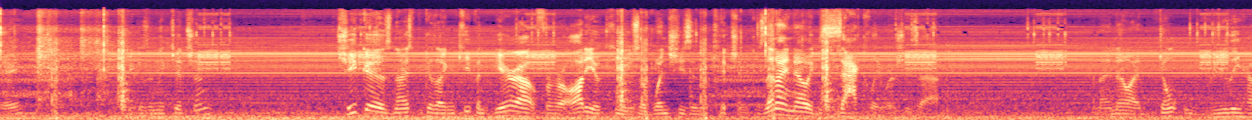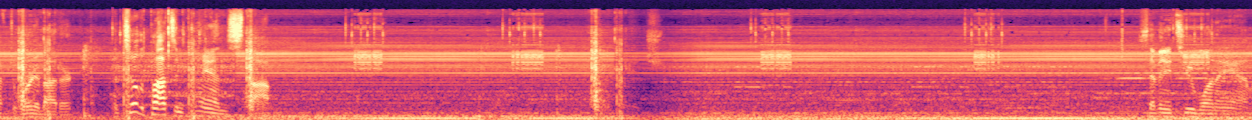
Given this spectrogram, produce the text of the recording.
Okay. Chica's in the kitchen. Chica is nice because I can keep an ear out for her audio cues of when she's in the kitchen, because then I know exactly where she's at. And I know I don't really have to worry about her until the pots and pans stop. Seventy-two one a.m.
